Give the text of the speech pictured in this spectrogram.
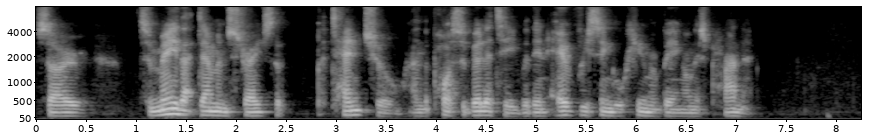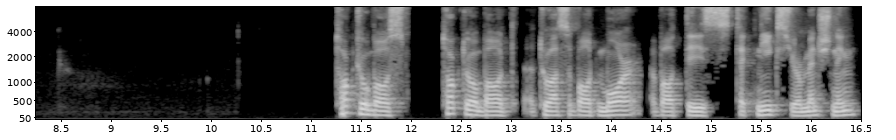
So to me that demonstrates the potential and the possibility within every single human being on this planet talk to us talk to about to us about more about these techniques you're mentioning.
